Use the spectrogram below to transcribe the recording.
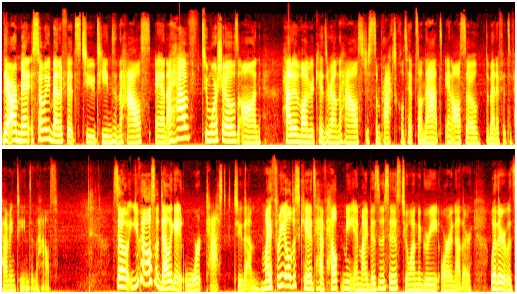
There are many, so many benefits to teens in the house, and I have two more shows on how to involve your kids around the house, just some practical tips on that, and also the benefits of having teens in the house. So, you can also delegate work tasks to them. My three oldest kids have helped me in my businesses to one degree or another, whether it was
